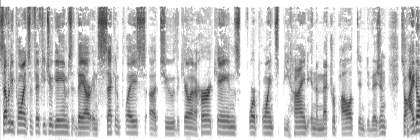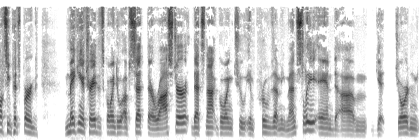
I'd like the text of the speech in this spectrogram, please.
70 points in 52 games. They are in second place uh, to the Carolina Hurricanes, four points behind in the Metropolitan Division. So I don't see Pittsburgh making a trade that's going to upset their roster, that's not going to improve them immensely, and um, get Jordan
